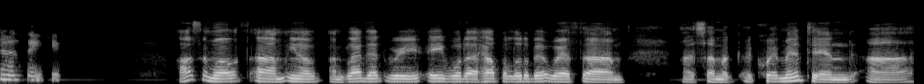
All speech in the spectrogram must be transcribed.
no, thank you. Awesome. Well, um, you know, I'm glad that we're able to help a little bit with um, uh, some equipment, and uh,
